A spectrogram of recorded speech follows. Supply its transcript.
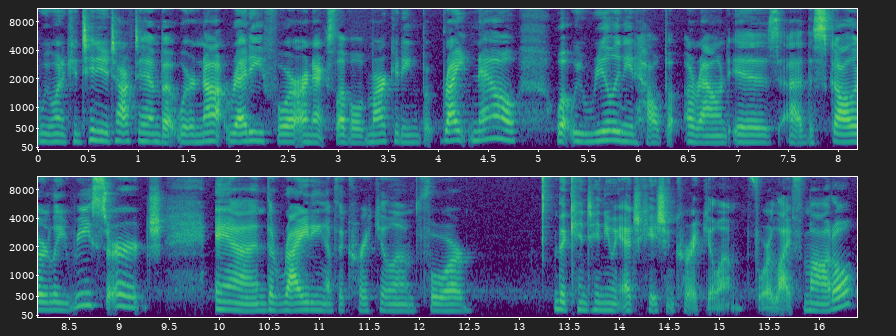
we want to continue to talk to him, but we're not ready for our next level of marketing. But right now, what we really need help around is uh, the scholarly research and the writing of the curriculum for the continuing education curriculum for Life Model.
